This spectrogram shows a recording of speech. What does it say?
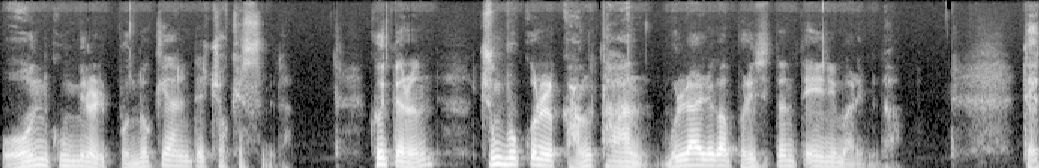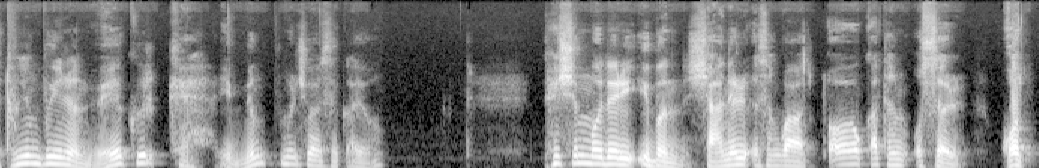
온 국민을 분노케 하는데 좋겠습니다. 그때는 중부권을 강타한 물난리가 벌어지던 때이니 말입니다. 대통령 부인은 왜 그렇게 명품을 좋아했을까요? 패션 모델이 입은 샤넬 의상과 똑같은 옷을 곧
